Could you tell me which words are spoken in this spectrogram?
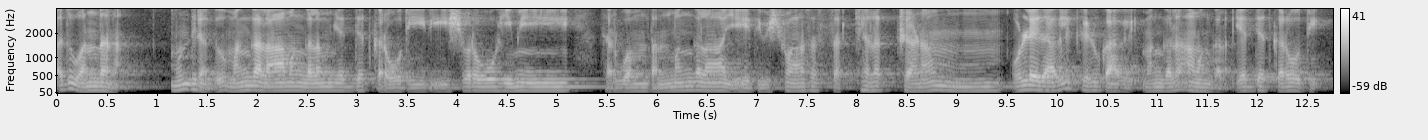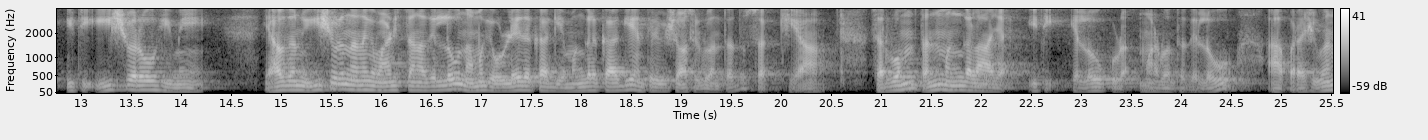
ಅದು ವಂದನ. ಮುಂದಿನದು, ಮಂಗಲಾಮಂಗಲಂ ಯದ್ಯತ್ ಕರೋತೀತಿ ಈಶ್ವರೋ ಹಿಮಿ, ಸರ್ವಂ ಏತಿ ವಿಶ್ವಾಸ ಸಖ್ಯಲಕ್ಷಣಂ. ಒಳ್ಳೆಯದಾಗಲಿ, ಕೆಡುಕಾಗಲಿ, ಮಂಗಲ ಅಮಂಗಲ, ಯದ್ಯತ್ ಕರೋತಿ ಇತಿ ಈಶ್ವರೋ ಹಿಮೆ. ಯಾವುದನ್ನು ಈಶ್ವರ ನನಗೆ ಮಾಡಿಸ್ತಾನೋ ಅದೆಲ್ಲವೂ ನಮಗೆ ಒಳ್ಳೆಯದಕ್ಕಾಗಿಯೇ, ಮಂಗಲಕ್ಕಾಗಿಯೇ ಅಂತೇಳಿ ವಿಶ್ವಾಸ ಇಡುವಂಥದ್ದು ಸಖ್ಯ. ಸರ್ವಂ ತನ್ಮಂಗಲಾಯ ಇತಿ ಎಲ್ಲವೂ ಕೂಡ ಮಾಡುವಂಥದ್ದೆಲ್ಲವೂ ಆ ಪರಶಿವನ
